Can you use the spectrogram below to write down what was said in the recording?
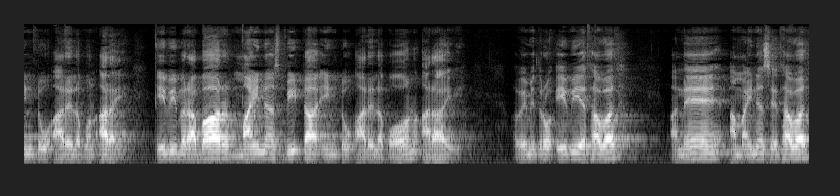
into RL upon RI AV બરાબર minus beta into RL upon RI હવે મિત્રો એવી યથાવત અને આ માઇનસ યથાવત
